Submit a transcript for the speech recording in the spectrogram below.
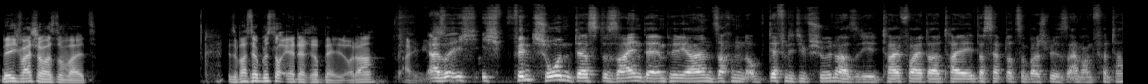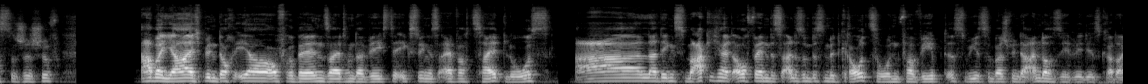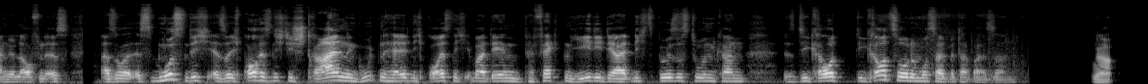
nee, ich weiß schon, was du meinst. Sebastian, du bist doch eher der Rebell, oder? Eigentlich. Also ich, ich finde schon das Design der imperialen Sachen definitiv schöner. Also die TIE Fighter, TIE Interceptor zum Beispiel, ist einfach ein fantastisches Schiff. Aber ja, ich bin doch eher auf Rebellenseite unterwegs. Der X-Wing ist einfach zeitlos. Allerdings mag ich halt auch, wenn das alles so ein bisschen mit Grauzonen verwebt ist, wie zum Beispiel in der anderen Serie, die jetzt gerade angelaufen ist. Also es muss nicht, also ich brauche jetzt nicht die strahlenden guten Helden, ich brauche jetzt nicht immer den perfekten Jedi, der halt nichts Böses tun kann. Also die, Grau, die Grauzone muss halt mit dabei sein. Ja.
